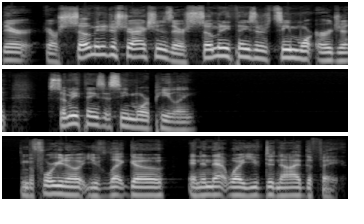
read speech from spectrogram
There are so many distractions, there are so many things that seem more urgent, so many things that seem more appealing. And before you know it, you've let go, and in that way, you've denied the faith.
